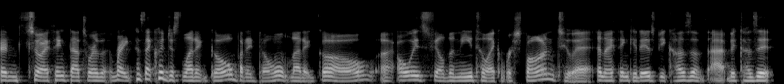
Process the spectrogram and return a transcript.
and so I think that's where the, right because I could just let it go, but I don't let it go. I always feel the need to like respond to it, and I think it is because of that because it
